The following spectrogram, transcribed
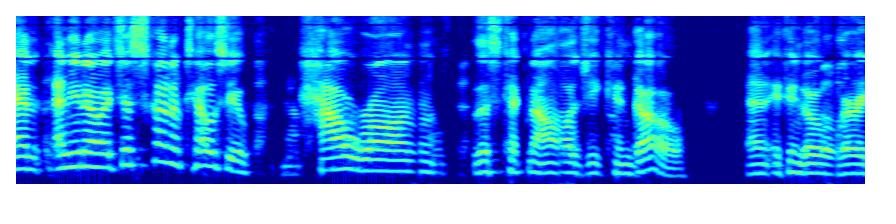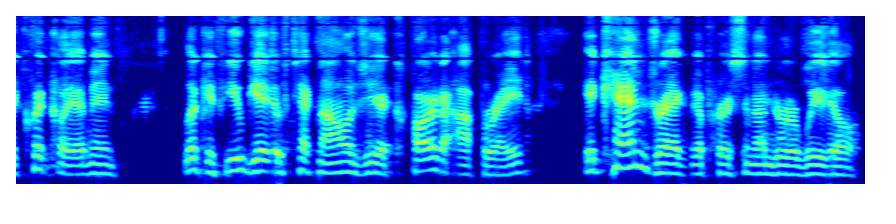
and, and, you know, it just kind of tells you how wrong this technology can go. And it can go very quickly. I mean, look, if you give technology a car to operate, it can drag a person under a wheel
